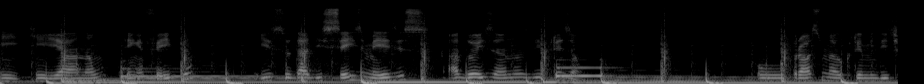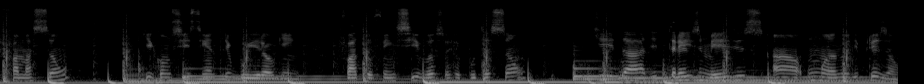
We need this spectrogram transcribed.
e que ela não tenha feito. Isso dá de seis meses a dois anos de prisão. O próximo é o crime de difamação, que consiste em atribuir a alguém fato ofensivo à sua reputação que dá de 3 meses a um ano de prisão.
